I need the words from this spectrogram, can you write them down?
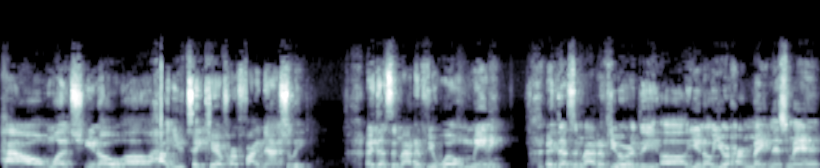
how much, you know, uh, how you take care of her financially. It doesn't matter if you're well meaning. It doesn't matter if you're the, uh, you know, you're her maintenance man,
